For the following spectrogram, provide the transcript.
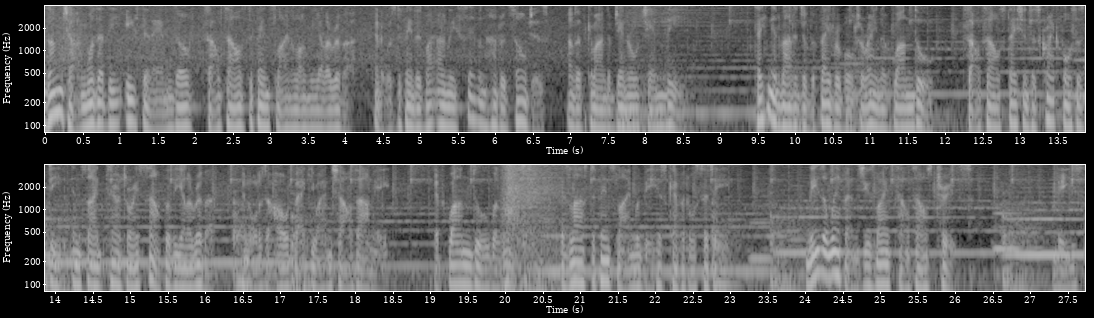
Zhangcheng was at the eastern end of Cao Cao's defense line along the Yellow River, and it was defended by only 700 soldiers under the command of General Chen Li. Taking advantage of the favorable terrain of Guandu, Cao Cao stationed his crack forces deep inside territory south of the Yellow River in order to hold back Yuan Shao's army. If Guandu were lost, his last defense line would be his capital city. These are weapons used by Cao Cao's troops. These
